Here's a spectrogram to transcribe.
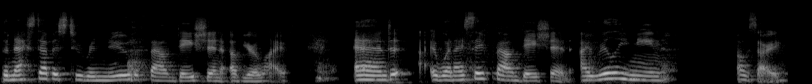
the next step is to renew the foundation of your life. And when I say foundation, I really mean oh sorry,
